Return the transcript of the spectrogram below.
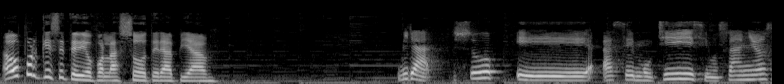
¿A vos por qué se te dio por la zooterapia? Mira, yo eh, hace muchísimos años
